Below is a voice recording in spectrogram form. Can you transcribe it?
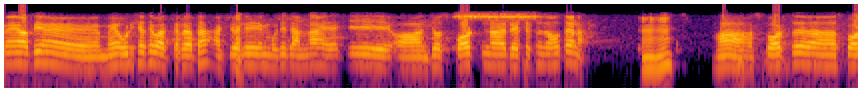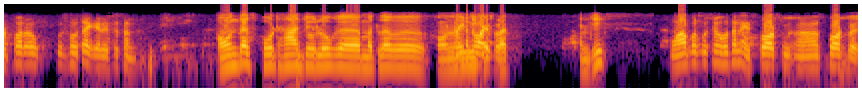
मैं अभी मैं उड़ीसा से बात कर रहा था। एक्चुअली मुझे जानना है कि जो स्पॉट रजिस्ट्रेशन होता है ना? हम्म, हम्म। हाँ स्पॉट स्पॉट पर कुछ होता है क्या रजिस्ट्रेशन ऑन द स्पॉट हाँ जो लोग मतलब ऑनलाइन हाँ जी। वहाँ पर कुछ होता नहीं स्पॉट स्पॉट पे।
